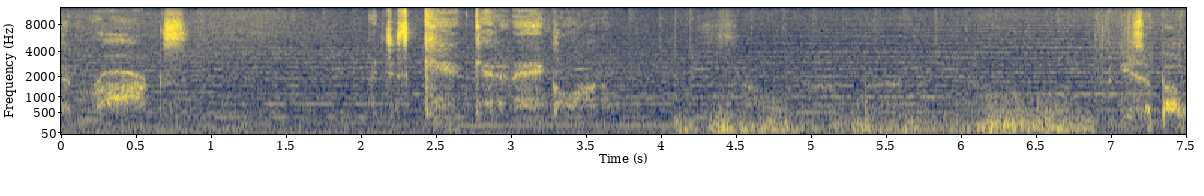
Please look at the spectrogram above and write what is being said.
And rocks. I just can't get an angle on him. He's a boat.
